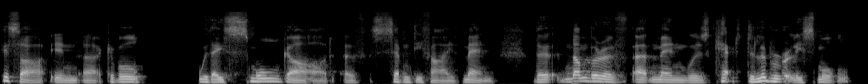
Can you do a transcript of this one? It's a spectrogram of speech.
Hissar in uh, Kabul with a small guard of 75 men. The number of uh, men was kept deliberately small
